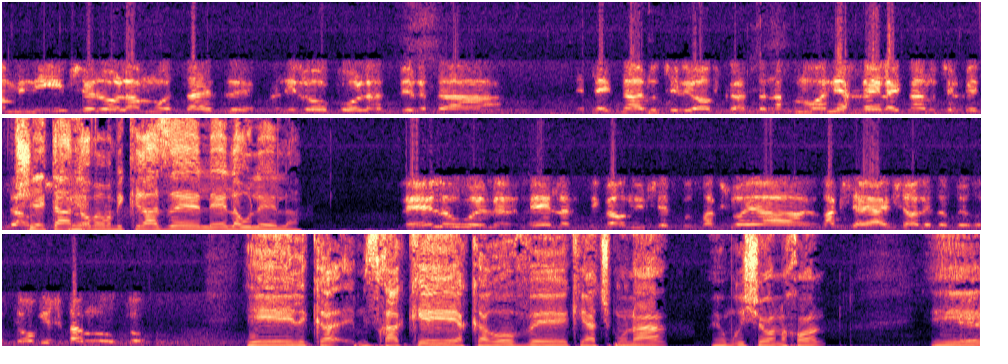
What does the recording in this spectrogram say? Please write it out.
המניעים שלו, למה הוא עשה את זה. אני לא פה להסביר את, ה... את ההתנהלות של יואב כץ. אנחנו, אני אחראי להתנהלות של בית"ר. שהייתה, אתה אומר במקרה הזה, לעילא ולעילא. לאלה, דיברנו עם שטקוס רק כשהיה אפשר לדבר אותו, והחתמנו אותו. אה, משחק אה, הקרוב אה, קריית שמונה, יום ראשון, נכון? אה,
